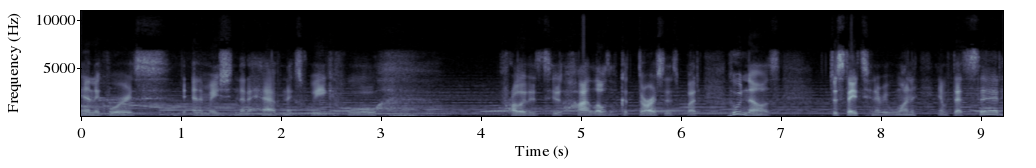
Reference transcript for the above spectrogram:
And of course, the animation that I have next week will probably lead to high levels of catharsis, but who knows? Just stay tuned, everyone. And with that said,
